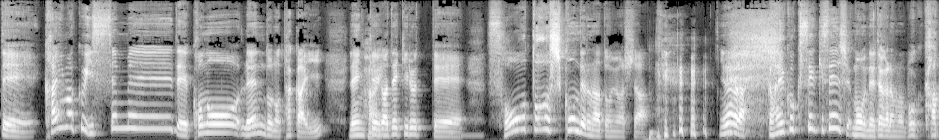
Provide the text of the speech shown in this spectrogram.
て、開幕1戦目でこの連度の高い連携ができるって、相当仕込んでるなと思いました。いや、だから、外国籍選手、もうね、だからもう僕、担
